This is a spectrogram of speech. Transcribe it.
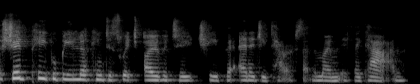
Should people be looking to switch over to cheaper energy tariffs at the moment if they can?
